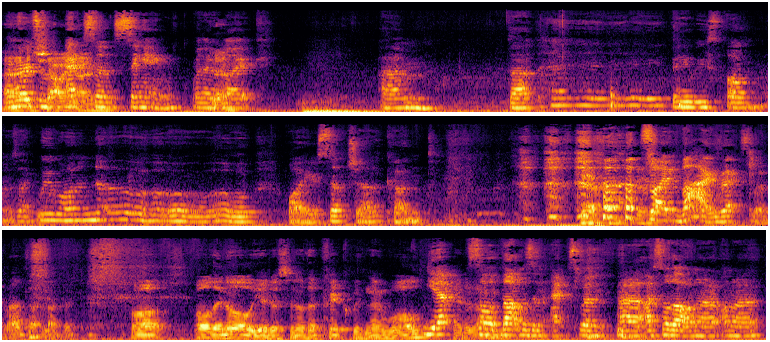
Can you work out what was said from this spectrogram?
I Uh, heard some shouting at him. excellent singing where they were Yeah. like, um, that hey baby song. I was like, we want to know why you're such a cunt. Yeah. it's like that is excellent. Well done, London. Well, all in all, you're just another prick with no wall. Yeah, so that was an excellent. Uh, I saw that on a on a,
